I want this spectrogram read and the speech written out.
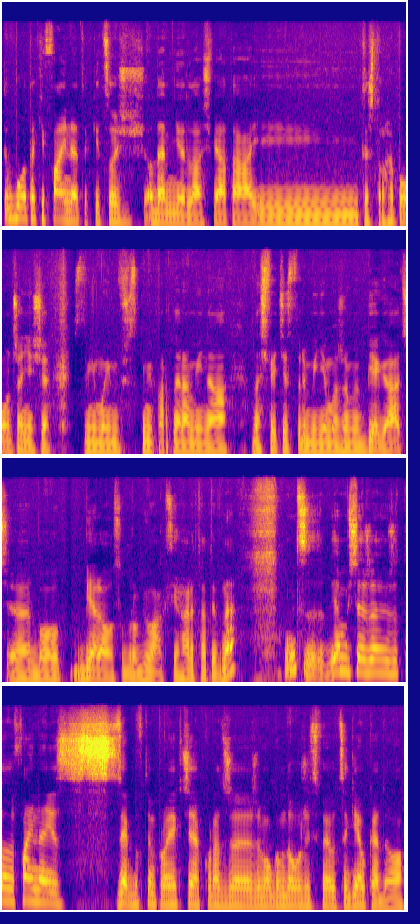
to było takie fajne, takie coś ode mnie dla świata i też trochę połączenie się z tymi moimi wszystkimi partnerami na, na świecie, z którymi nie możemy biegać, e, bo wiele osób robiło akcje charytatywne. Więc ja myślę, że, że to fajne jest jakby w tym projekcie akurat, że, że mogą dołożyć swoją cegiełkę do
